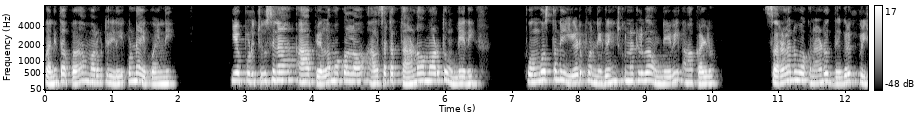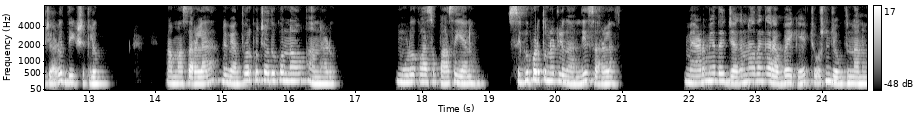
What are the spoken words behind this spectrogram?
పని తప్ప మరొకటి లేకుండా అయిపోయింది. ఎప్పుడు చూసినా ఆ పిల్ల ముఖంలో అలసట తాండవమాడుతూ ఉండేది. పొంగొస్తున్న ఏడుపు నిగ్రహించుకున్నట్లుగా ఉండేవి ఆ కళ్ళు. సరళను ఒకనాడు దగ్గరకు పిలిచాడు దీక్షితులు. అమ్మా సరళ నువ్వెంతవరకు చదువుకున్నావు? అన్నాడు. మూడో క్లాసు పాస్ అయ్యాను. సిగ్గుపడుతున్నట్లుగా అంది సరళ. మేడ మీద జగన్నాథం గారి అబ్బాయికి ట్యూషన్ చెబుతున్నాను.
